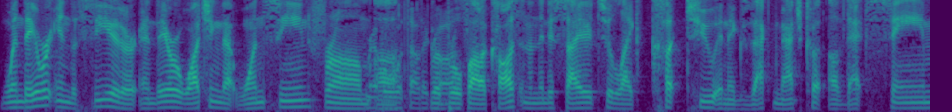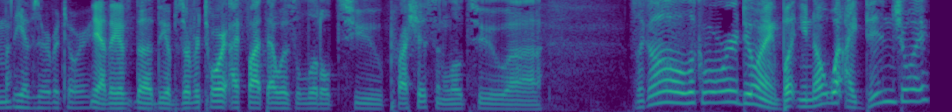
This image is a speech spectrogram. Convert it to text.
when they were in the theater and they were watching that one scene from Rebel uh, Without a Rebel Cause. Without a Cause, and then they decided to like cut to an exact match cut of that same. the observatory. Yeah, the the the observatory. I thought that was a little too precious and a little too. Uh, it's like, oh, look what we're doing. But you know what? I did enjoy.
